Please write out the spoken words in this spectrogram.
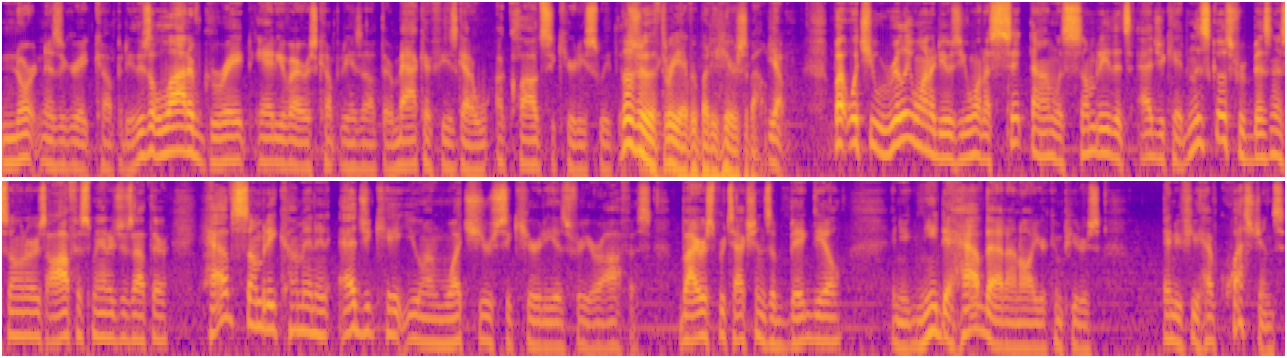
Norton is a great company. There's a lot of great antivirus companies out there. McAfee's got a, a cloud security suite. Those are the three everybody hears about. Yep. But what you really want to do is you want to sit down with somebody that's educated. And this goes for business owners, office managers out there. Have somebody come in and educate you on what your security is for your office. Virus protection is a big deal, and you need to have that on all your computers. And if you have questions,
